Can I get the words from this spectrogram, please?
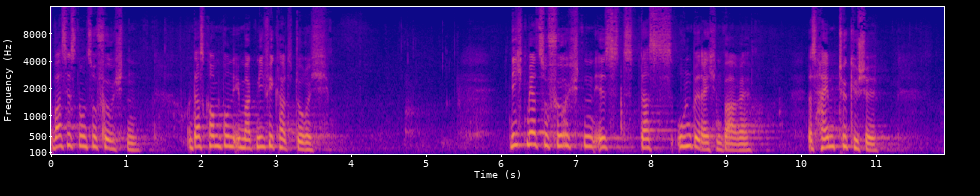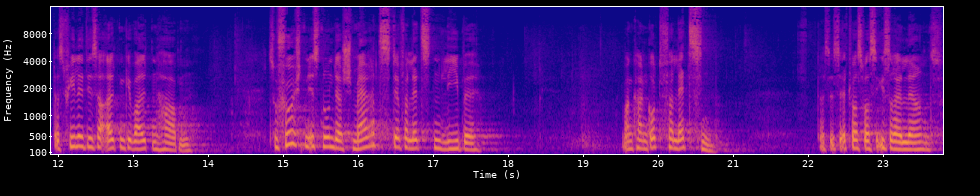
was ist nun zu fürchten? Und das kommt nun im Magnificat durch. Nicht mehr zu fürchten ist das Unberechenbare, das Heimtückische, das viele dieser alten Gewalten haben. Zu fürchten ist nun der Schmerz der verletzten Liebe, man kann Gott verletzen. Das ist etwas, was Israel lernt.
